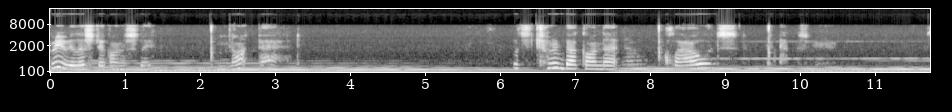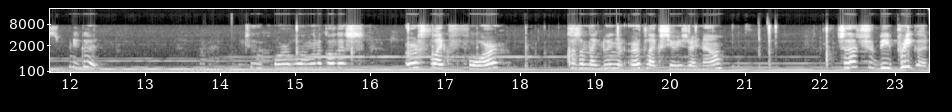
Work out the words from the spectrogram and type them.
Pretty realistic, honestly. Not bad. Let's turn back on that clouds and atmosphere. It's pretty good. Too horrible. I'm gonna call this Earth like 4 because I'm like doing an Earth like series right now. So that should be pretty good.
